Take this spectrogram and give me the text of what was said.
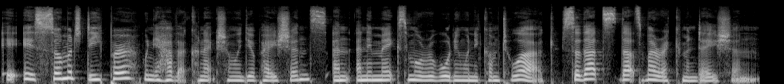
it is so much deeper when you have that connection with your patients, and and it makes it more rewarding when you come to work. So that's that's my recommendation.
